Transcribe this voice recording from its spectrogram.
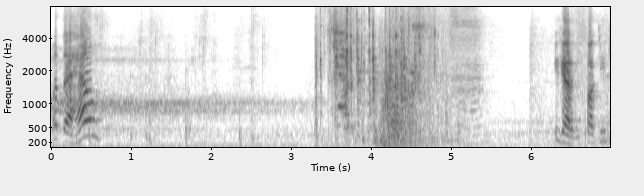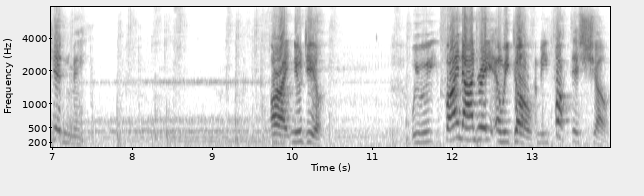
What the hell? You gotta be fucking kidding me. All right, new deal. We, we find Andre and we go. I mean, fuck this show.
